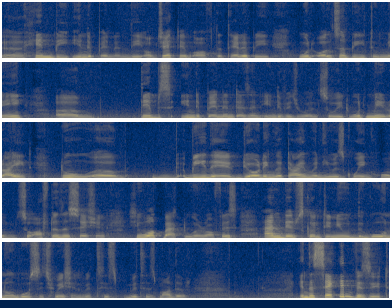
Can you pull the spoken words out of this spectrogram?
uh, him be independent. The objective of the therapy would also be to make um, Dibs independent as an individual. So, it wouldn't be right to uh, be there during the time when he was going home. So, after this session, she walked back to her office and Dibs continued the go no go situation with his, with his mother. In the second visit,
